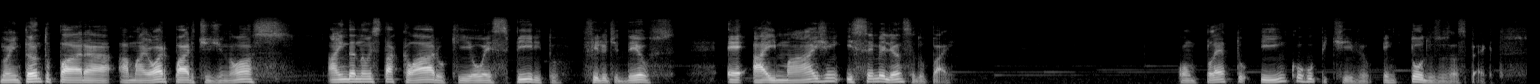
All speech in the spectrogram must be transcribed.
No entanto, para a maior parte de nós, ainda não está claro que o Espírito, Filho de Deus, é a imagem e semelhança do Pai. Completo e incorruptível em todos os aspectos.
